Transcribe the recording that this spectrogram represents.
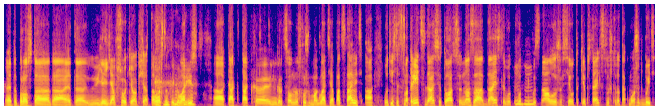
Это просто, да, это я, я в шоке вообще от того, что ты говоришь, а, как так э, иммиграционная служба могла тебя подставить. А вот если смотреть, да, ситуацию назад, да, если вот, вот ты бы знала уже все вот такие обстоятельства, что-то так может быть,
